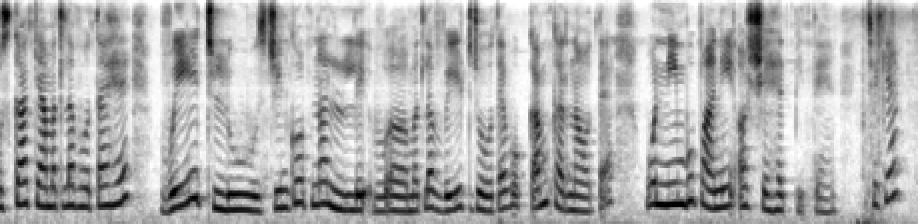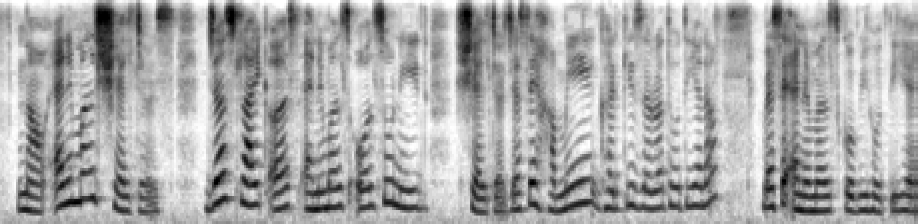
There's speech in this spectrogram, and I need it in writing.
उसका क्या मतलब होता है? वेट लूज जिनको अपना मतलब वेट जो होता है, वो कम करना होता है, वो नींबू पानी और शहद पीते हैं। ठीक है? Now animal shelters just like us animals also need shelter जैसे हमें घर की ज़रूरत होती है ना, वैसे एनिमल्स को भी होती है।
